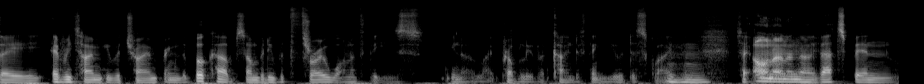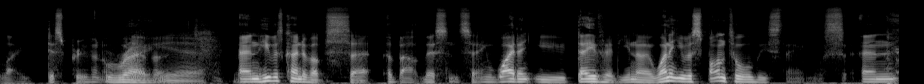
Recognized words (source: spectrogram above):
they every time he would try and bring the book up somebody would throw one of these you know, like probably the kind of thing you were describing. Mhm. Say, oh no, no, no, that's been like disproven or Right, whatever. Yeah. And he was kind of upset about this and saying, "Why don't you, David? You know, why don't you respond to all these things?" And,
